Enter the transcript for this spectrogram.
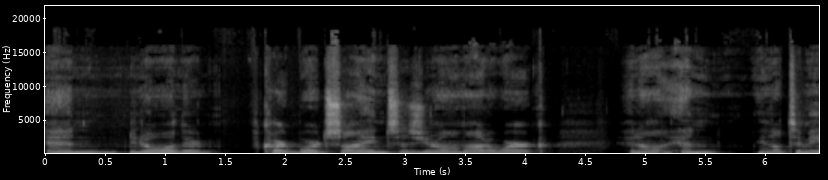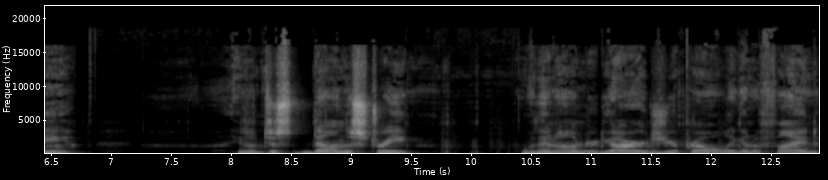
and, you know, their cardboard sign says, you know, I'm out of work, you know, and, you know, to me, you know, just down the street within 100 yards, you're probably going to find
